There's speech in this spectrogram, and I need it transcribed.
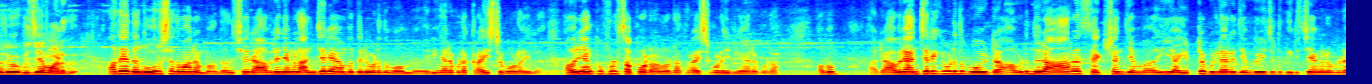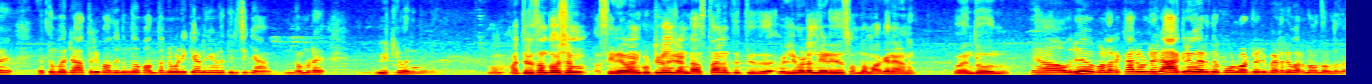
ഒരു വിജയമാണിത്. അതെ അതെ നൂറ് ശതമാനം. എന്താണെന്ന് വെച്ചാൽ രാവിലെ ഞങ്ങൾ അഞ്ചര ആകുമ്പോഴത്തേന് ഇവിടുന്ന് പോകുമ്പോൾ ഇരിങ്ങാലക്കൂടെ ക്രൈസ്റ്റ് കോളേജിൽ. അവർ ഞങ്ങൾക്ക് ഫുൾ സപ്പോർട്ടാണ് അവിടെ ക്രൈസ്റ്റ് കോളേജ് ഇരിങ്ങാലക്കൂടെ അപ്പം രാവിലെ അഞ്ചരയ്ക്ക് ഇവിടുന്ന് പോയിട്ട് അവിടുന്ന് ഒരു ആറ് സെക്ഷൻ ജമ്പ് ഈ എട്ട് പിള്ളേരെ ജമ്പ് ചെയ്യിച്ചിട്ട് തിരിച്ച് ഞങ്ങൾ ഇവിടെ എത്തുമ്പോൾ രാത്രി പതിനൊന്നോ പന്ത്രണ്ട് മണിക്കാണ് ഞങ്ങൾ തിരിച്ച് നമ്മുടെ വീട്ടിൽ വരുന്നത്. മറ്റൊരു സന്തോഷം സീനിയർ ആൺകുട്ടികളിൽ രണ്ടാം സ്ഥാനത്തെത്തിയത് വെള്ളി മെഡൽ നേടിയത് സ്വന്തം മകനാണ്. അപ്പോൾ എന്ത് തോന്നുന്നു? അവന് വളരെ കാലമുള്ള ഒരു ആഗ്രഹമായിരുന്നു പോളോട്ടിൽ ഒരു മെഡൽ വരണമെന്നുള്ളത്.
